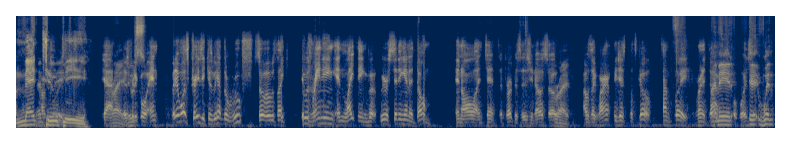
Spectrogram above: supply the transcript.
Meant Meant to to be. Yeah, Right, it was it pretty was- cool. And but it was crazy because we have the roof, so it was like it was raining and lightning, but we were sitting in a dome, in all intents and purposes, you know. So right I was like, why aren't we just let's go? It's time to play. We're in a dome. I mean, Let's go, boys. it, when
